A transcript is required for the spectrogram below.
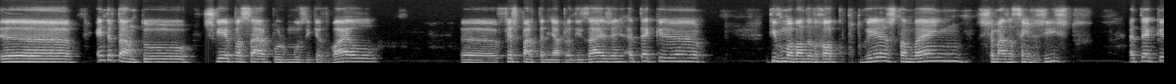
Eh, entretanto, cheguei a passar por música de baile, eh, fez parte da minha aprendizagem, até que tive uma banda de rock português também, chamada Sem Registro, até que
